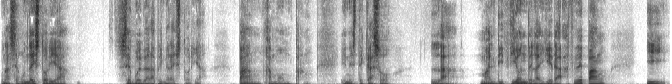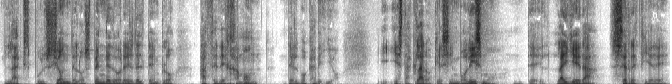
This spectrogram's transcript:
una segunda historia, se vuelve a la primera historia. Pan, jamón, pan. En este caso, la maldición de la higuera hace de pan y la expulsión de los vendedores del templo hace de jamón del bocadillo. Y, está claro que el simbolismo de la higuera se refiere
